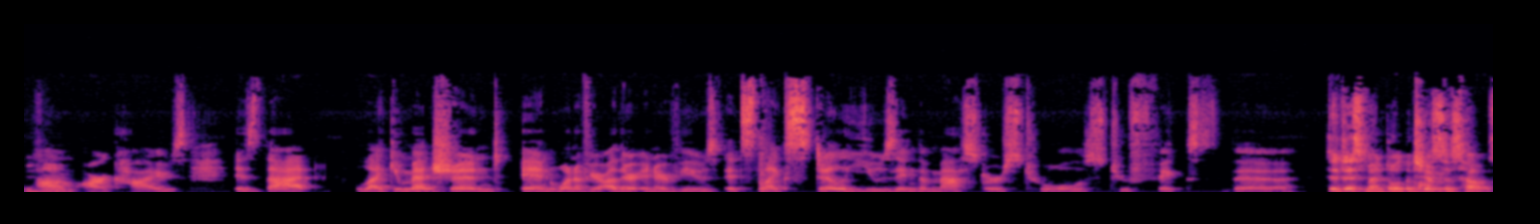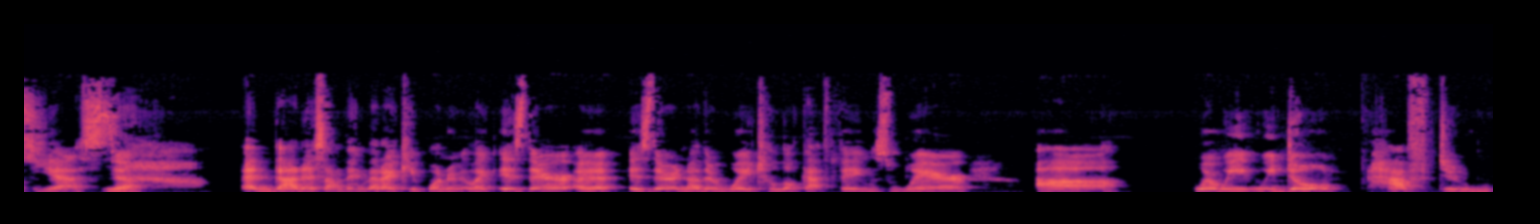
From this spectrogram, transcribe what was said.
Mhm. um, archives is that like you mentioned in one of your other interviews it's like still using the master's tools to fix the to dismantle the To- master's house. yes Yeah. and that is something that i keep wondering like is there a is there another way to look at things where uh where we we don't have to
